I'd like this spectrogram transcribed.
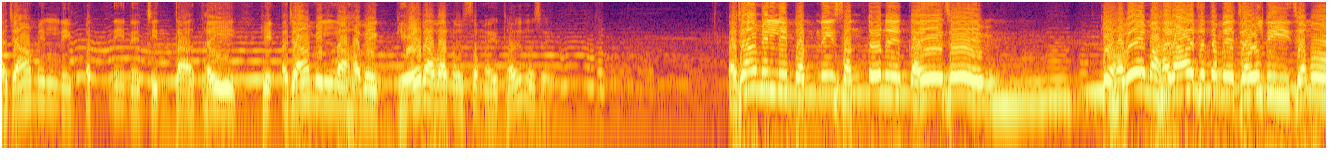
અજામિલની પત્નીને ચિંતા થઈ કે અજામિલના હવે ઘેર આવવાનો સમય થયો છે. અજામિલની પત્ની સંતોને કહે છે કે હવે મહારાજ તમે જલ્દી જમો.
